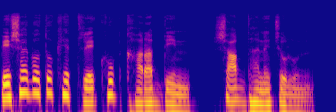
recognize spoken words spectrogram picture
পেশাগত ক্ষেত্রে খুব খারাপ দিন, সাবধানে চলুন।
